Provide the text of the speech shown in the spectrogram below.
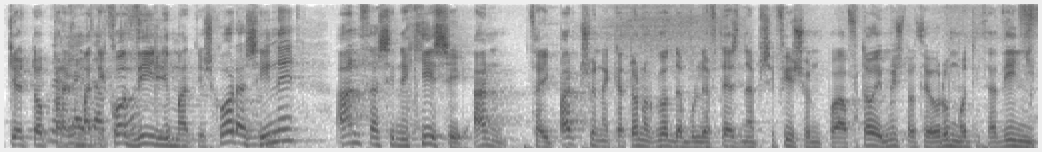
και το λέτε πραγματικό αυτό. δίλημα της χώρας είναι αν θα συνεχίσει, αν θα υπάρξουν 180 βουλευτές να ψηφίσουν που αυτό εμείς το θεωρούμε ότι θα δίνει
